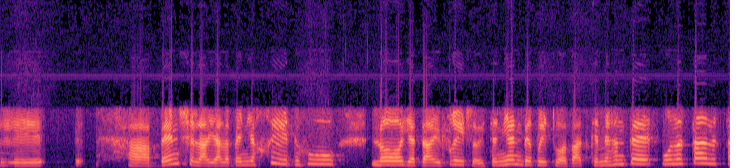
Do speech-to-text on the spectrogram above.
אה, הבן שלה היה לה בן יחיד, הוא לא ידע עברית, לא התעניין בעברית, הוא עבד כמהנדס, והוא נתן את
